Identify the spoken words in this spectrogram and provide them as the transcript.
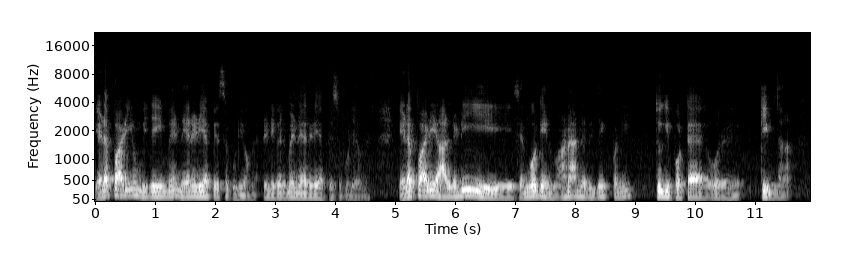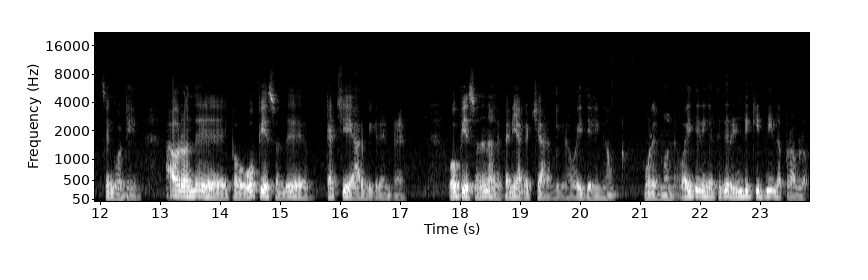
எடப்பாடியும் விஜயுமே நேரடியாக பேசக்கூடியவங்க. ரெண்டு பேருமே நேரடியாக பேசக்கூடியவங்க. எடப்பாடி ஆல்ரெடி செங்கோட்டையன் வானான்னு ரிஜெக்ட் பண்ணி தூக்கி போட்ட ஒரு டீம் தான் செங்கோட்டையன். அவர் வந்து இப்போ ஓபிஎஸ் வந்து கட்சியை ஆரம்பிக்கிறேன்றார். ஓபிஎஸ் வந்து நாங்கள் தனியாக கட்சி ஆரம்பிக்கிறோம் வைத்தியலிங்கம் மூலியமான. வைத்தியலிங்கத்துக்கு ரெண்டு கிட்னியில் ப்ராப்ளம்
